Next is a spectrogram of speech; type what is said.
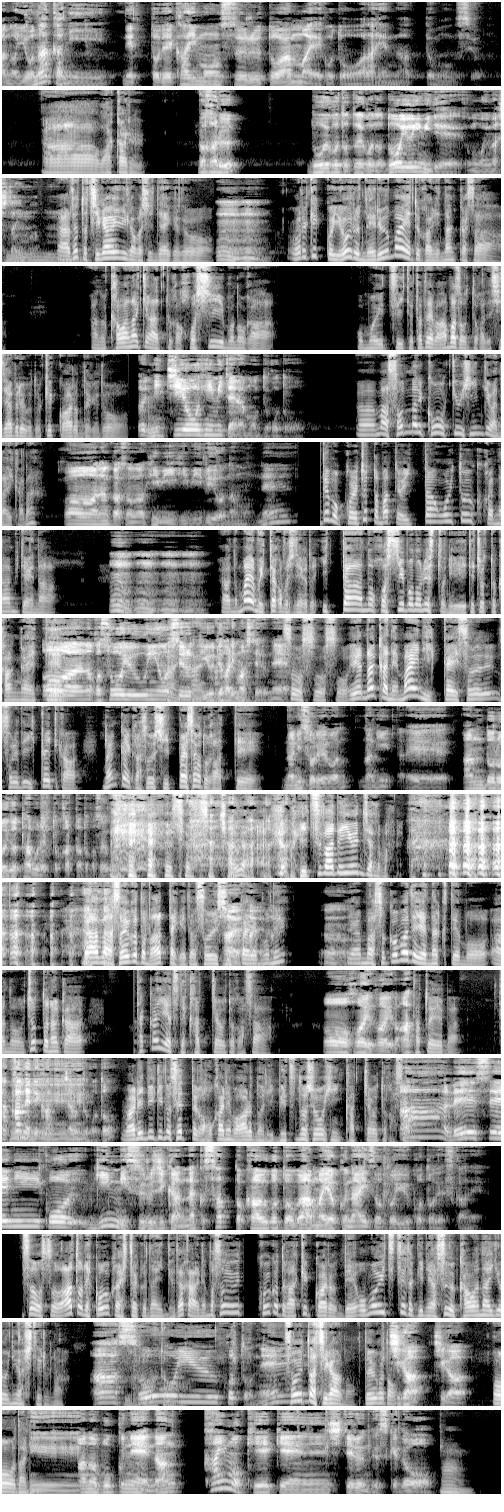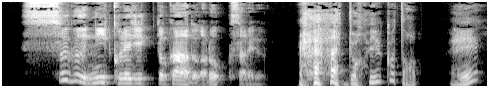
あの、夜中にネットで買い物するとあんまええことあらへんなって思うんですよ。ああ、わかる。わかる？どういうこと？どういうこと？どういう意味で思いました、今。うんあちょっと違う意味かもしれないけど、うん。俺結構夜寝る前とかになんかさ、あの、買わなきゃとか欲しいものが思いついて、例えばアマゾンとかで調べること結構あるんだけど、日用品みたいなもんってこと？あまあそんなに高級品ではないかな。ああ、なんかその日々日々いるようなもんね。でもこれちょっと待ってよ、一旦置いとくかなみたいな、うんうんうんあの前も言ったかもしれないけど、一旦あの欲しいものリストに入れてちょっと考えてうん。、ああ、なんかそういう運用してるって言うてはりましたよね。そうそうそう。いや、なんかね、前に一回、それ、それで一回っていうか、何回かそういう失敗したことがあって、何それは何？えー、アンドロイドタブレット買ったとかそういうこ そうそうちゃうわ。いつまで言うんじゃん。まあまあ、そういうこともあったけど、そういう失敗もね。とうん。いや、まあそこまでじゃなくても、あの、ちょっとなんか、高いやつで買っちゃうとかさ、ああ、はいはい。あ、例えば、高値で買っちゃうってこと、割引のセットが他にもあるのに別の商品買っちゃうとかさ、ああ、冷静にこう、吟味する時間なくさっと買うことがあんま良くないぞということですかね。そうそう、後で後悔したくないんで、だからね、まあそういう、こういうことが結構あるんで、思いついた時にはすぐ買わないようにはしてるな。ああ、そういうことね。それとは違うの？どういうこと？違う、違う。おお何？あの、僕ね、何回も経験してるんですけど、うん。すぐにクレジットカードがロックされる。どういうこと？え？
